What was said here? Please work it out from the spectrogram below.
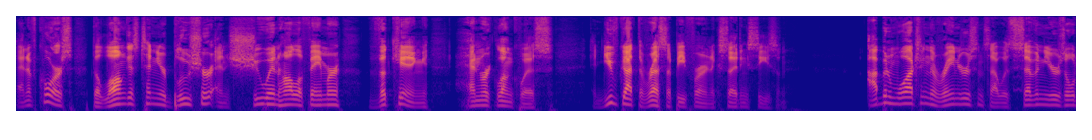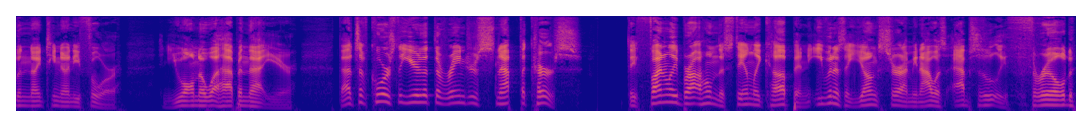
and of course, the longest tenured blue shirt and shoe-in Hall of Famer, the King, Henrik Lundqvist. And you've got the recipe for an exciting season. I've been watching the Rangers since I was seven years old in 1994, and you all know what happened that year. That's, of course, the year that the Rangers snapped the curse they finally brought home the Stanley Cup, and even as a youngster, I mean, I was absolutely thrilled.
